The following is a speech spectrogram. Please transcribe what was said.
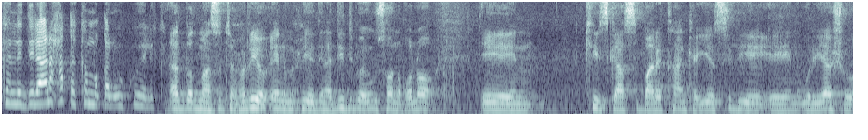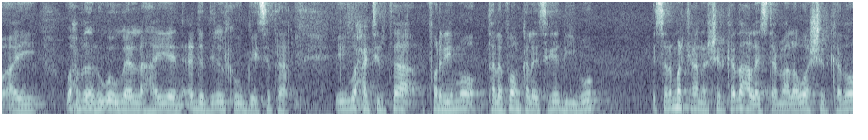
Kan la dilaana xaqa ka maqan uu ku heli karo aad baad mahadsantay xorriyo in muxuyadiin haddii dib aynu soo noqono kiiskaas baaritaanka iyo sidii wariyaashu ay wax badan uga ogaan lahaayeen cidda dilalka u geysataa waxaa jirta fariimo telefoonka la isaga dhiibo. Isla markaana shirkadaha la isticmaala waa shirkado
